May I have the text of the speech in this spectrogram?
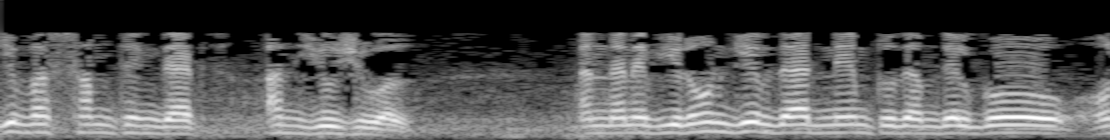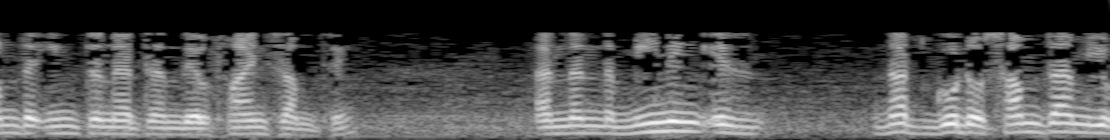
give us some this unusual And then if you don't give that name to them, they'll go on the internet and they'll find something. And then the meaning is not good, or sometimes you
